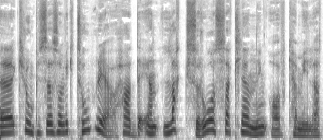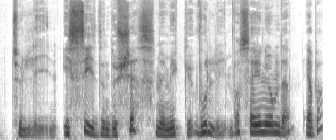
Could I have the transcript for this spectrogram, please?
Eh, Kronprinsessan Victoria hade en laxrosa klänning av Camilla Thulin i sidenduchess med mycket volym. Vad säger ni om den, Ebba?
